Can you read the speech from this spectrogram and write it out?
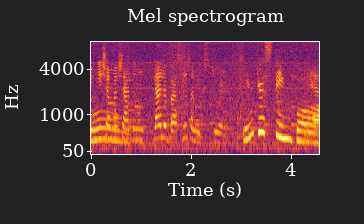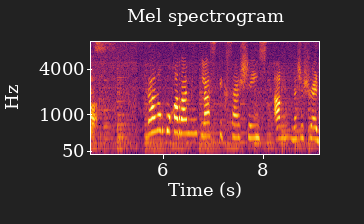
Hindi siya masyadong lalabas dun sa mixture. Interesting po. Yes. Gaano po karaming plastic sachets ang nasa-shred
